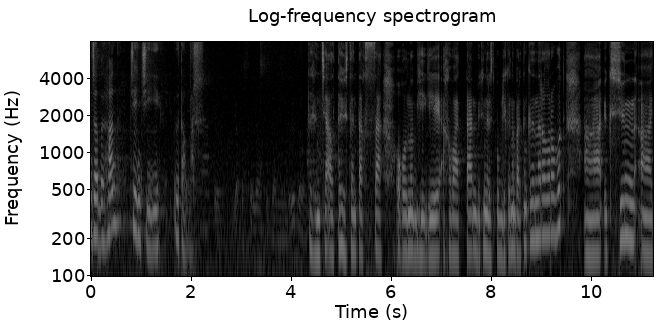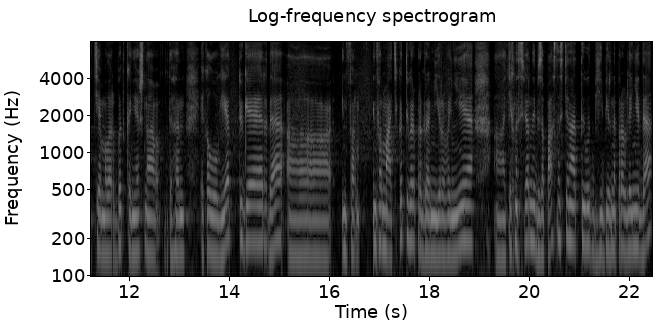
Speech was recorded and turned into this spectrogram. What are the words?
жадыған ченчейі ұталар тыһынча алты хүстен тақса оғону биһиги ахваттан бүтүн республиканы бартын кытынар олоробут үксүн темалар быт конечно бытыһын экология түгер да информатика түгер программирование техносферной безопасности на тыбыт биһи бир направление да.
